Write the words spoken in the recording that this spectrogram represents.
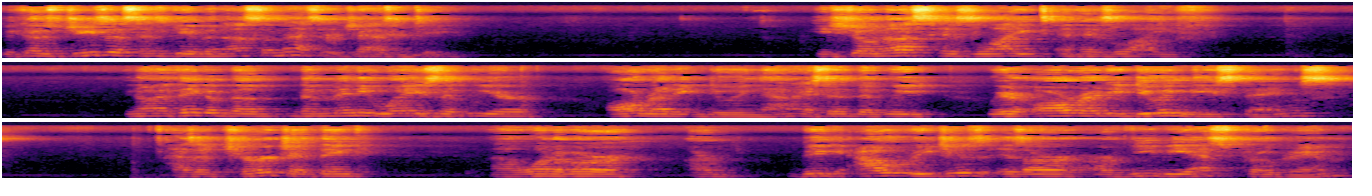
Because Jesus has given us a message, hasn't he? He's shown us his light and his life. You know, I think of the, the many ways that we are already doing that. I said that we, we are already doing these things. As a church, I think uh, one of our, our big outreaches is our, our VBS program.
